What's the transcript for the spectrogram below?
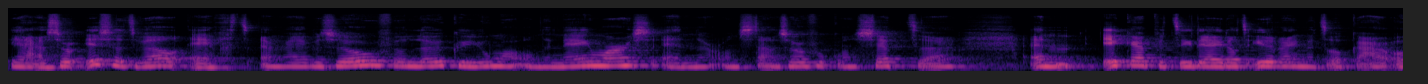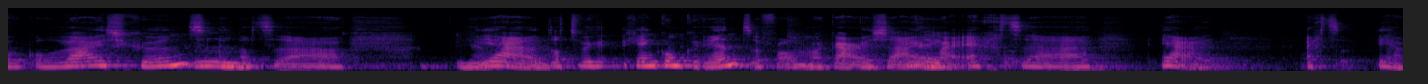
ja, zo is het wel echt. En we hebben zoveel leuke jonge ondernemers. En er ontstaan zoveel concepten. En ik heb het idee dat iedereen het elkaar ook onwijs gunt. Mm. En dat... eh, ja. dat we geen concurrenten van elkaar zijn, Nee. maar echt, eh, ja, echt, ja,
